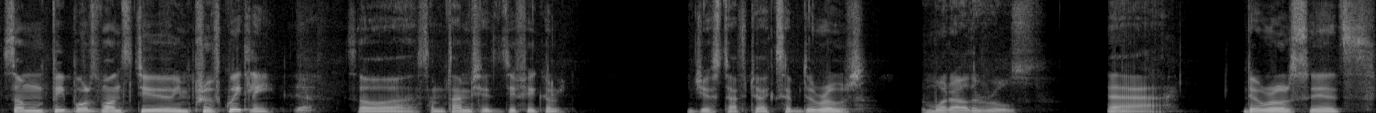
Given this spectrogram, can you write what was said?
some people want to improve quickly, yeah. So uh, sometimes it's difficult. You just have to accept the rules. And what are the rules? Yeah, the rules. It's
